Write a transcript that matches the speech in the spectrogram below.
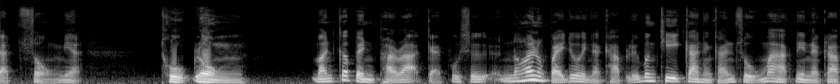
จัดส่งเนี่ยถูกลงมันก็เป็นภาระแก่ผู้ซื้อน้อยลงไปด้วยนะครับ หรือบางทีการแข่งขันสูงมากนี่นะครับ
